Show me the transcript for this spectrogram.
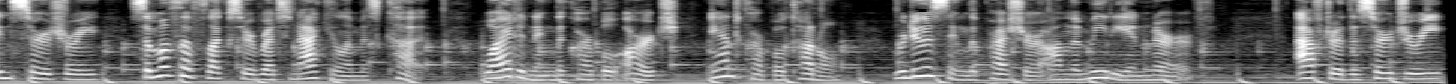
In surgery, some of the flexor retinaculum is cut, widening the carpal arch and carpal tunnel, reducing the pressure on the median nerve. After the surgery,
